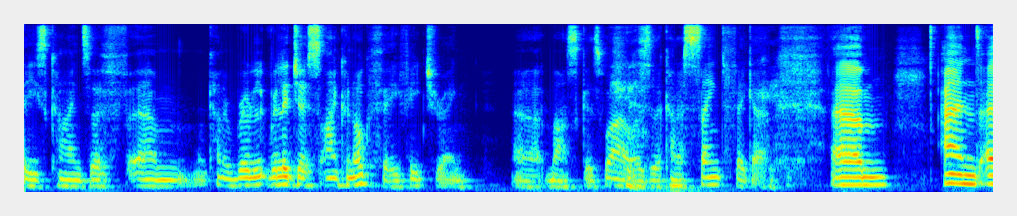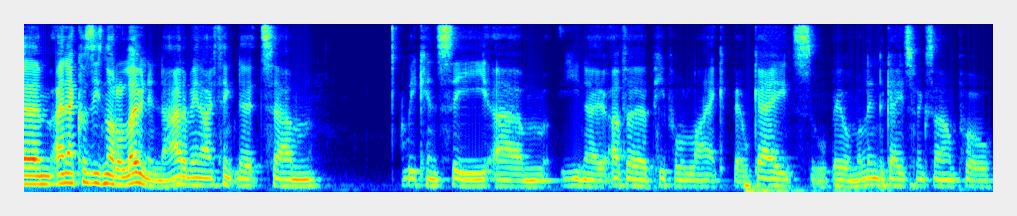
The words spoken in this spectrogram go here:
these kinds of um, kind of re- religious iconography featuring uh, Musk as well as a kind of saint figure. Um, and um, and of course he's not alone in that. I mean, I think that um, we can see, um, you know, other people like Bill Gates or Bill and Melinda Gates, for example,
